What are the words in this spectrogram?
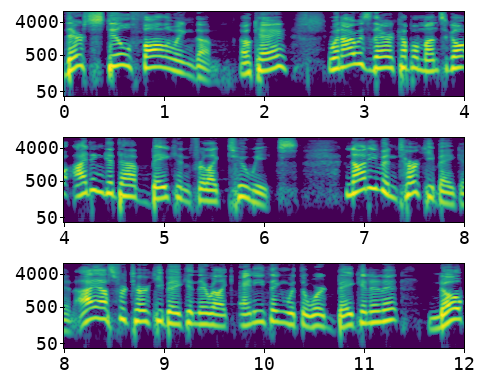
they're still following them, okay? When I was there a couple months ago, I didn't get to have bacon for like two weeks. Not even turkey bacon. I asked for turkey bacon. They were like, anything with the word bacon in it? Nope,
